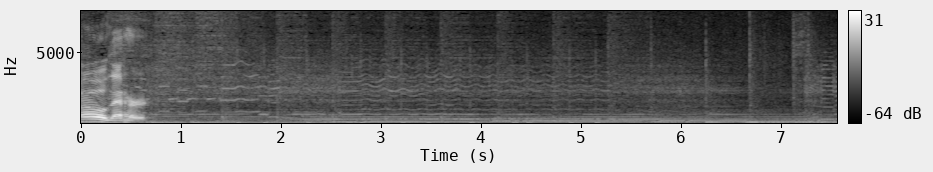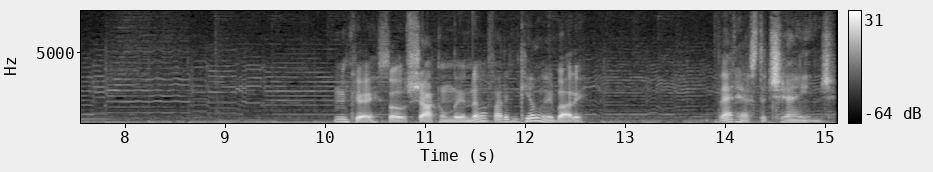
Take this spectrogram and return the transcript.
Oh, that hurt. Okay, so shockingly enough, I didn't kill anybody. That has to change.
